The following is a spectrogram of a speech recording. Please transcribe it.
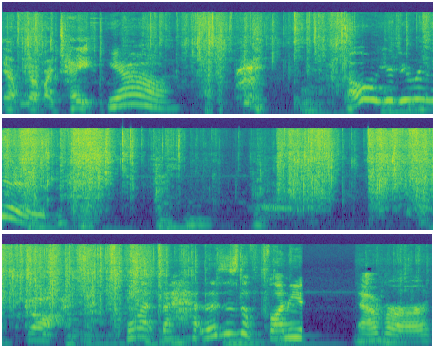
Yeah, we got to buy tape. Yeah. Oh, you're doing it. God. What the heck? This is the funniest ever.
